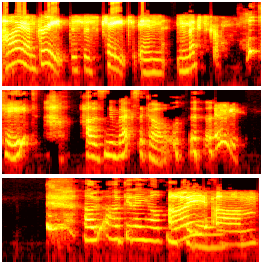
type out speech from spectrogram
Hi, I'm great. This is Kate in New Mexico. Hey, Kate. How's New Mexico? Hey, how, how can I help you I today? um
